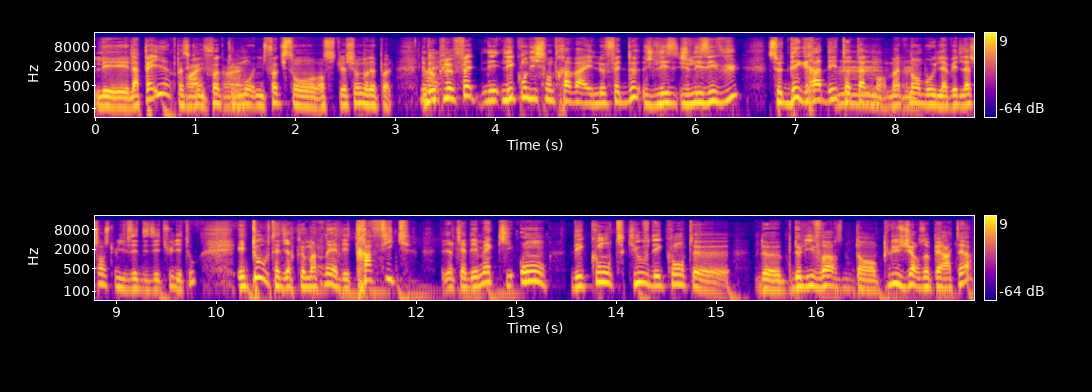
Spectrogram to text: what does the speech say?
les, la paye parce Ouais, qu'une fois que tout le monde, une fois qu'ils sont en situation de monopole. Et Ouais. donc le fait, les, les conditions de travail, le fait de, je les, je les ai vus se dégrader Mmh, totalement. Maintenant, bon, il avait de la chance, lui, il faisait des études et tout, et tout. C'est-à-dire que maintenant, il y a des trafics. C'est-à-dire qu'il y a des mecs qui ont des comptes, qui ouvrent des comptes euh, de, de livreurs dans plusieurs opérateurs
